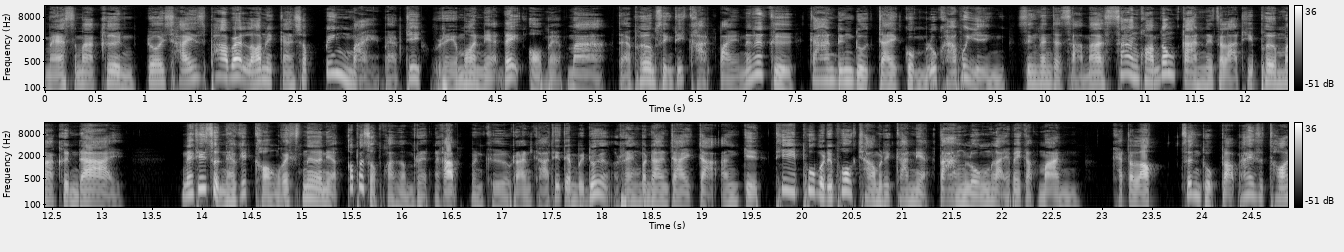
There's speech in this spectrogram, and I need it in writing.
mass มากขึ้น โดยใช้สภาพแวดล้อมในการช้อปปิ้งใหม่แบบที่เรมอนเนี่ยได้ออกแบบมา แต่เพิ่มสิ่งที่ขาดไปนั่นก็คือ การดึงดูดใจกลุ่มลูกค้าผู้หญิง ซึ่งนั่นจะสามารถสร้างความต้องการในตลาดที่เพิ่มมากขึ้นได้ ในที่สุดแนวคิดของเว็กซ์เนอร์เนี่ยก็ประสบความสำเร็จนะครับ มันคือร้านค้าที่เต็มไปด้วยแรงบันดาลใจจากอังกฤษ ที่ผู้บริโภคชาวอเมริกันเนี่ยต่างหลงไหลไปกับมัน แคตตาล็อก ซึ่งถูกปรับให้สะท้อน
